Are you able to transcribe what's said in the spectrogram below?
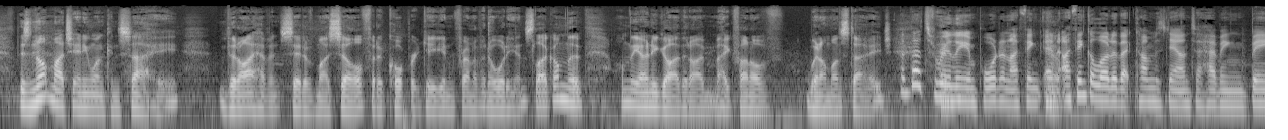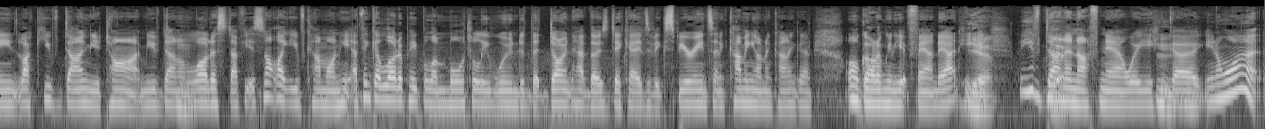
There's not much anyone can say that I haven't said of myself at a corporate gig in front of an audience. Like I'm the I'm the only guy that I make fun of when I'm on stage. But that's really important, I think, and Yeah. I think a lot of that comes down to having been like you've done your time, you've done a Mm. lot of stuff. It's not like you've come on here. I think a lot of people are mortally wounded that don't have those decades of experience and are coming on and kind of going, "Oh God, I'm going to get found out here." Yeah. But you've done Yeah. enough now where you can go, you know what?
